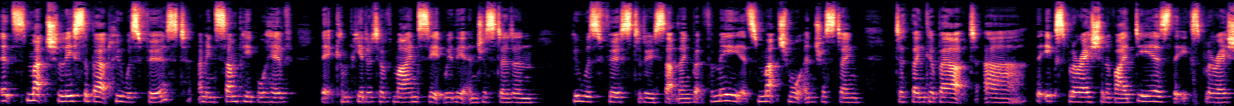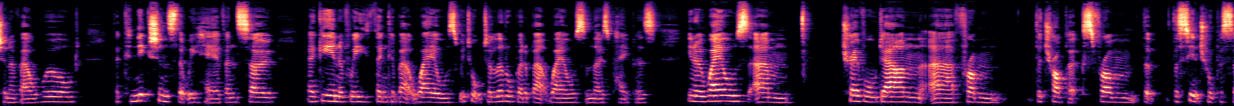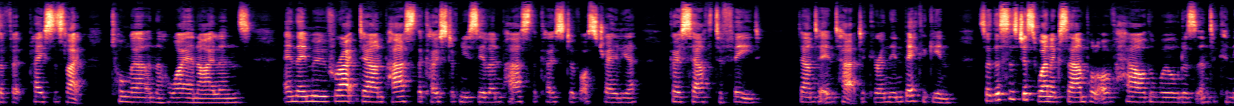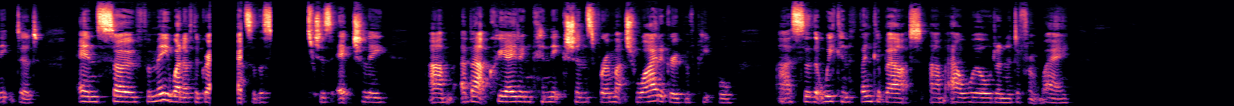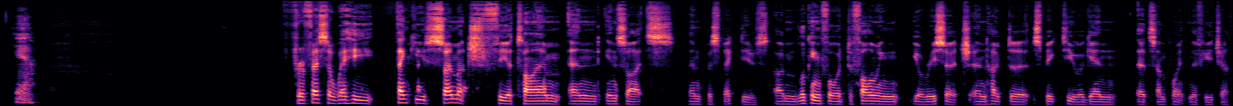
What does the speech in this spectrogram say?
it's much less about who was first. I mean, some people have that competitive mindset where they're interested in who was first to do something. But for me, it's much more interesting to think about uh, the exploration of ideas, the exploration of our world, the connections that we have. And so, again, if we think about whales, we talked a little bit about whales in those papers. You know, whales um, travel down uh, from the tropics, from the, the central Pacific, places like Tonga and the Hawaiian Islands, and they move right down past the coast of New Zealand, past the coast of Australia, go south to feed down to Antarctica and then back again. So this is just one example of how the world is interconnected. And so for me, one of the great parts of this which is actually um, about creating connections for a much wider group of people uh, so that we can think about um, our world in a different way. Yeah. Professor Wehi, thank you so much for your time and insights and perspectives. I'm looking forward to following your research and hope to speak to you again at some point in the future.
